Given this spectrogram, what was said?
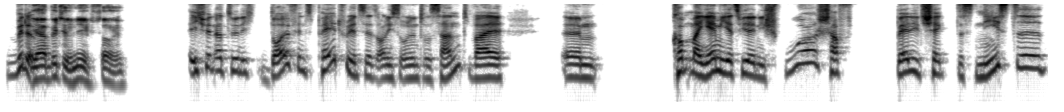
Bitte. Ja, bitte, nee, sorry. Ich finde natürlich Dolphins Patriots jetzt auch nicht so uninteressant, weil ähm, kommt Miami jetzt wieder in die Spur, schafft Belichick das nächste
